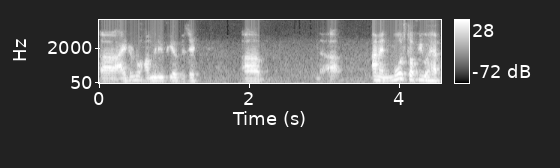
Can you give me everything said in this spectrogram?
I don't know how many of you visit I mean most of you have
